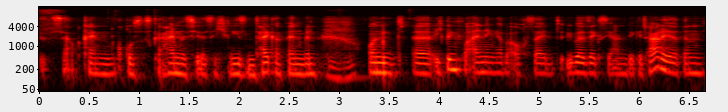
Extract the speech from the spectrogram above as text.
es ist ja auch kein großes Geheimnis hier, dass ich riesen Tiger-Fan bin. Mhm. Und äh, ich bin vor allen Dingen aber auch seit über sechs Jahren Vegetarierin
